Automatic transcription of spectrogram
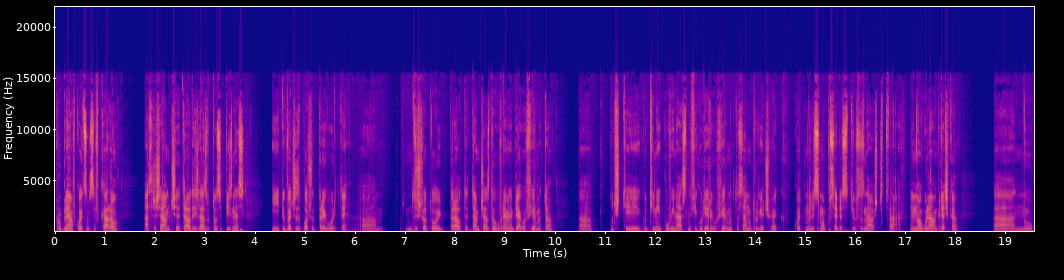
проблема, в който съм се вкарал, аз решавам, че трябва да изляза от този бизнес и тук вече започват преговорите. А, защото работа е там, че аз дълго време не бях във фирмата. А, почти година и половина аз не фигурирах във фирмата, само другия човек, което нали само по себе си ти осъзнаваш, че това е много голяма грешка. А, но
